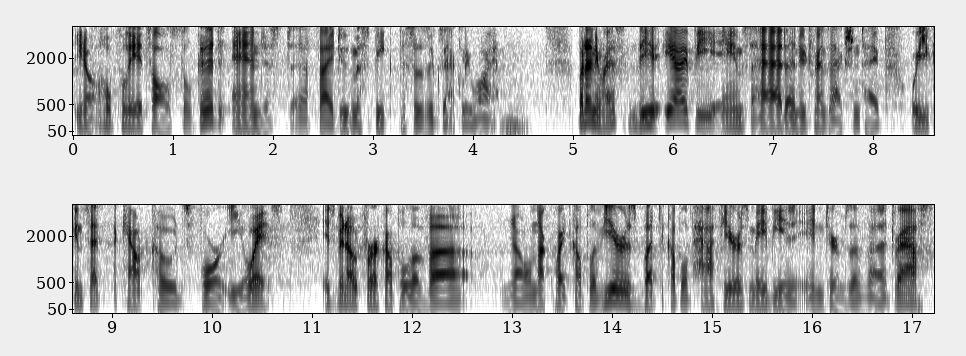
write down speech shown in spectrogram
you know, hopefully it's all still good. And just uh, if I do misspeak, this is exactly why. But anyways, the EIP aims to add a new transaction type where you can set account codes for EOAs. It's been out for a couple of uh, you know, not quite a couple of years, but a couple of half years maybe in, in terms of uh, drafts.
